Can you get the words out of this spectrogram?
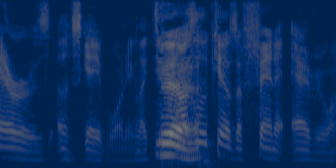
eras of skateboarding. Like dude, when I was a little kid, I was a fan of everyone.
